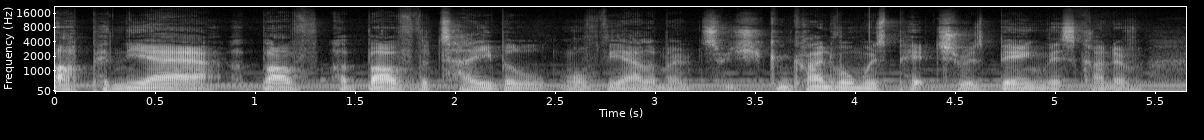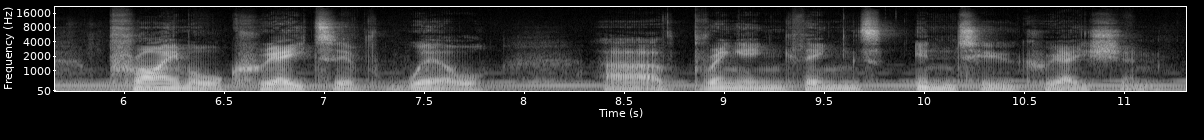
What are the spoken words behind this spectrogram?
up in the air above above the table of the elements, which you can kind of almost picture as being this kind of primal creative will uh, of bringing things into creation.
